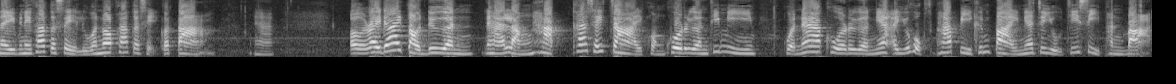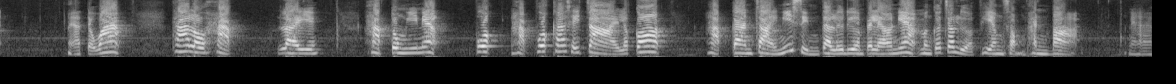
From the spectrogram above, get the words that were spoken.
ในในภาคเกษตร หรือว่านอกภาคเกษตรก็ตามนะเออรายได้ต่อเดือนนะคะหลังหักค่าใช้จ่ายของครัวเรือนที่มีหัวหน้าครัวเรือนเนี่ยอายุ 65 ปีขึ้นไปเนี่ยจะอยู่ที่ 4,000 บาทนะแต่ว่าถ้าเราหักรายหักตรงนี้เนี่ยพวกหักพวกค่าใช้จ่ายแล้วก็ หักการจ่ายหนี้สินแต่ละเดือนไปแล้วเนี่ยมันก็จะเหลือเพียง 2,000 บาทนะคะ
